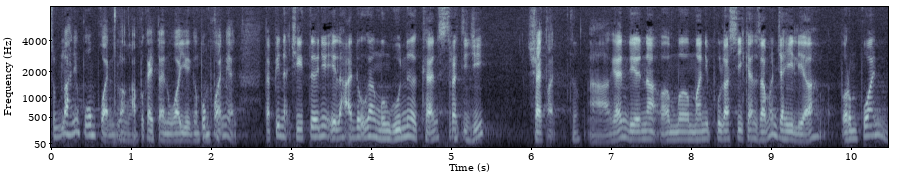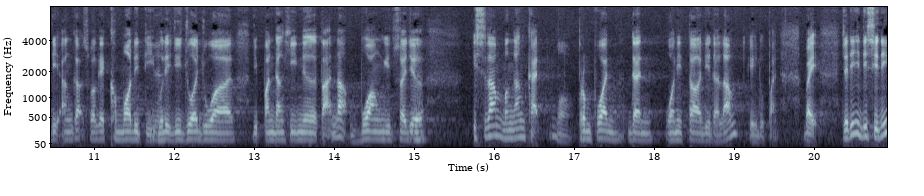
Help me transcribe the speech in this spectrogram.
sebelahnya perempuan pula Allah. apa kaitan wire dengan perempuan Betul. kan tapi nak ceritanya ialah ada orang menggunakan strategi hmm syaitan. Ha, kan dia nak uh, memanipulasikan zaman jahiliah perempuan dianggap sebagai komoditi, yeah. boleh dijual-jual, dipandang hina, tak nak buang gitu saja. Yeah. Islam mengangkat wow. perempuan dan wanita di dalam kehidupan. Baik. Jadi di sini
